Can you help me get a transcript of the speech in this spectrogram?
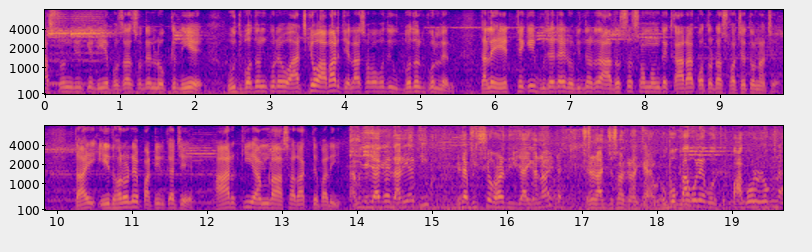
আশ্রমটিকে নিয়ে প্রশাসনের লোককে নিয়ে উদ্বোধন করেও আজকেও আবার জেলা সভাপতি উদ্বোধন করলেন তাহলে এর থেকেই বোঝা যায় রবীন্দ্রনাথের আদর্শ সম্বন্ধে কারা কতটা সচেতন আছে। তাই এই ধরনের পার্টির কাছে আর কি আমরা আশা রাখতে পারি? আমি যে জায়গায় দাঁড়িয়ে আছি এটা বিশ্বভারতীর জায়গা নয় এটা এটা রাজ্য সরকারের জায়গা। বোকা বলে বলছে পাগল লোক না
